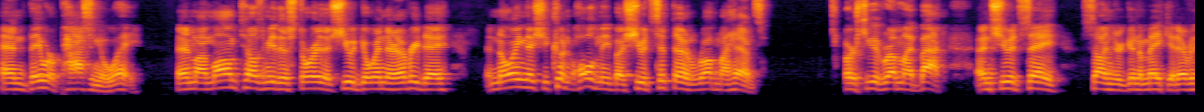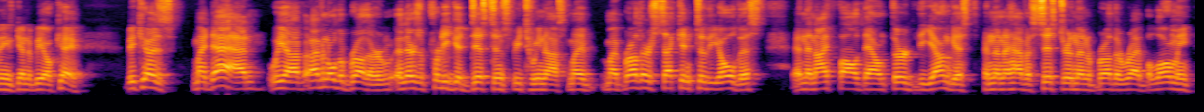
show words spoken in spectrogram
and they were passing away. And my mom tells me this story that she would go in there every day and knowing that she couldn't hold me, but she would sit there and rub my hands or she would rub my back and she would say, son, you're going to make it. Everything's going to be okay. Because my dad, we have, I have an older brother and there's a pretty good distance between us. My, my brother's second to the oldest and then I fall down third to the youngest. And then I have a sister and then a brother right below me.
